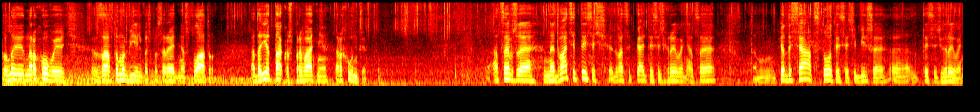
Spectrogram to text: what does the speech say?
коли нараховують за автомобіль безпосередньо сплату, а дає також приватні рахунки. А це вже не 20 тисяч, 25 тисяч гривень, а це там 50, 100 тисяч і більше е, тисяч гривень.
